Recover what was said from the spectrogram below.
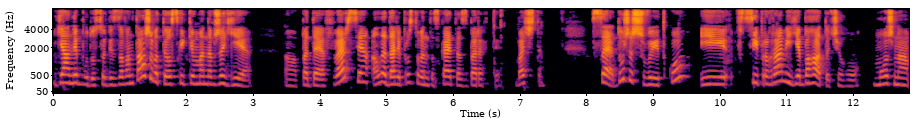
Я не буду собі завантажувати, оскільки в мене вже є PDF-версія, але далі просто ви натискаєте Зберегти. Бачите? Все дуже швидко, і в цій програмі є багато чого. Можна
